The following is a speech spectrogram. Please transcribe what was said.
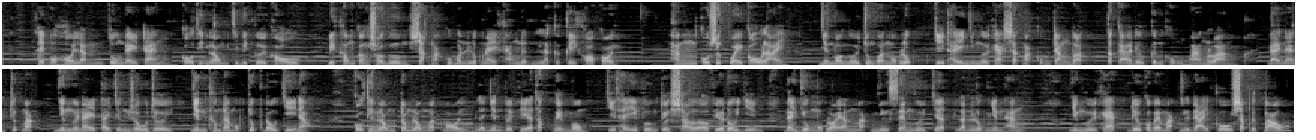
Thấy mồ hôi lạnh tuôn đầy trán, Cổ Thiên Long chỉ biết cười khổ, biết không cần soi gương, sắc mặt của mình lúc này khẳng định là cực kỳ khó coi. Hắn cố sức quay cổ lại, nhìn mọi người chung quanh một lúc, chỉ thấy những người khác sắc mặt cũng trắng bệch, tất cả đều kinh khủng hoảng loạn. Đại nạn trước mắt, những người này tay chân rũ rượi, nhìn không ra một chút đấu trí nào. Cổ Thiên Long trong lòng mệt mỏi, lại nhìn về phía thất huyền môn, chỉ thấy Vương Tuyệt Sở ở phía đối diện đang dùng một loại ánh mắt như xem người chết lạnh lùng nhìn hắn. Những người khác đều có vẻ mặt như đại cù sắp được báo.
